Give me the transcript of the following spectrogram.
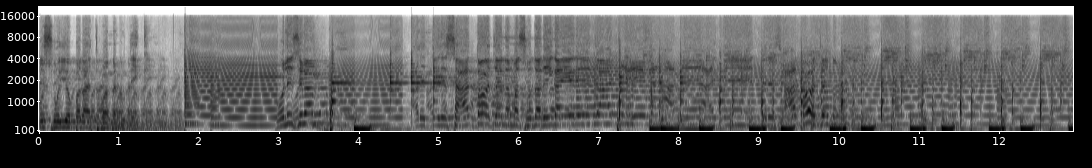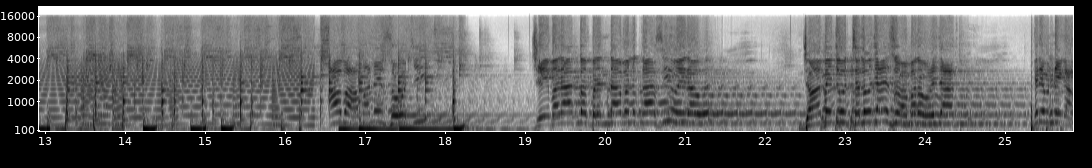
सोइयो बरात बन को देखे। बोली, शिवम, अरे तेरे साथ तो जन्म सुधरी गए रे आके तेरे जन्म अब हमने सोची जेवरात तो वृंदावन काशी हो रहा। जो चलो जाए, सो हमारा हो जा फिर कहा,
